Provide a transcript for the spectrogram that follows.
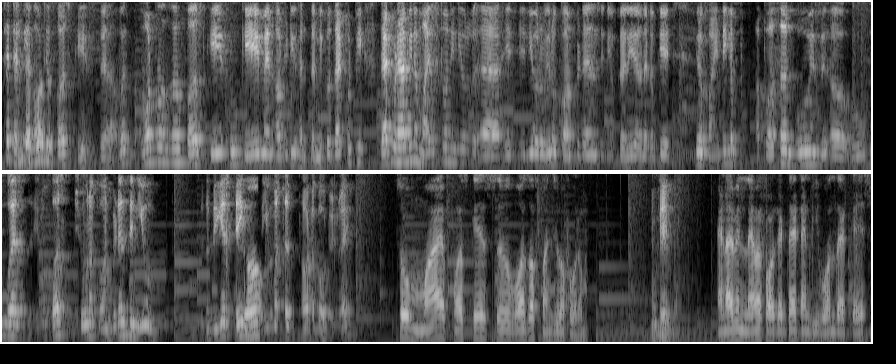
so tell me about your first case. What was the first case? Who came and how did you help them? Because that would be that would have been a milestone in your uh, in, in, your you know confidence in your career. That okay, you know finding a, a person who is uh, who, who has you know first shown a confidence in you the biggest thing so, you must have thought about it, right? So my first case uh, was of Consumer Forum. Okay. And I will never forget that, and we won that case.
